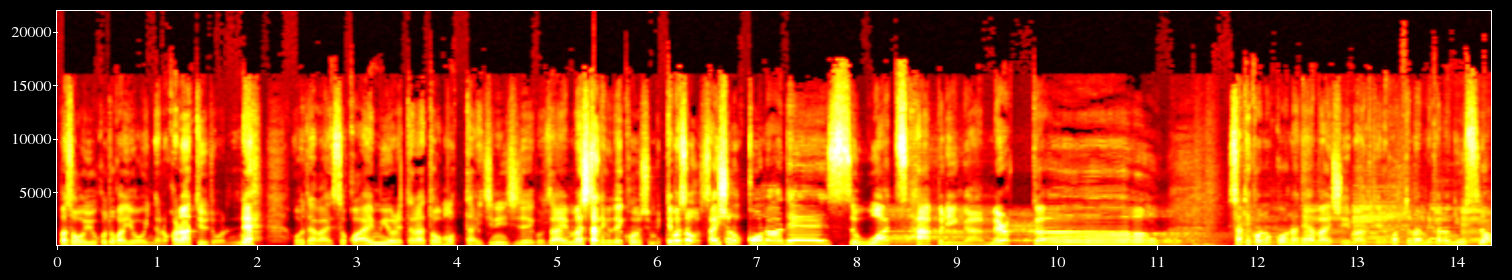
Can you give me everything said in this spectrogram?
まあ、そういうことが要因なのかなっていうところでねお互いそこ歩み寄れたらと思った一日でございました。ということで今週も行ってみましょう。最初のコーナーです。What's happening America? さてこのコーナーでは毎週今起きているホットなアメリカのニュースを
